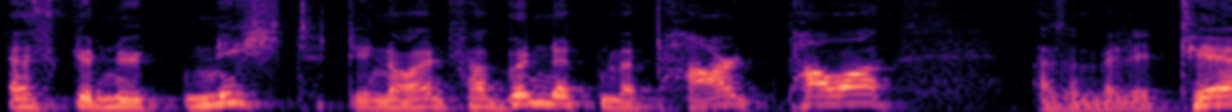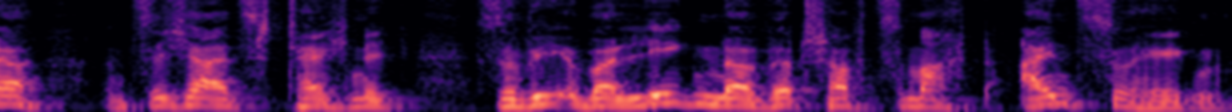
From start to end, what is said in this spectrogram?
Es genügt nicht, die neuen Verbündeten mit Hard Power, also Militär- und Sicherheitstechnik sowie überlegener Wirtschaftsmacht einzuhegen.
